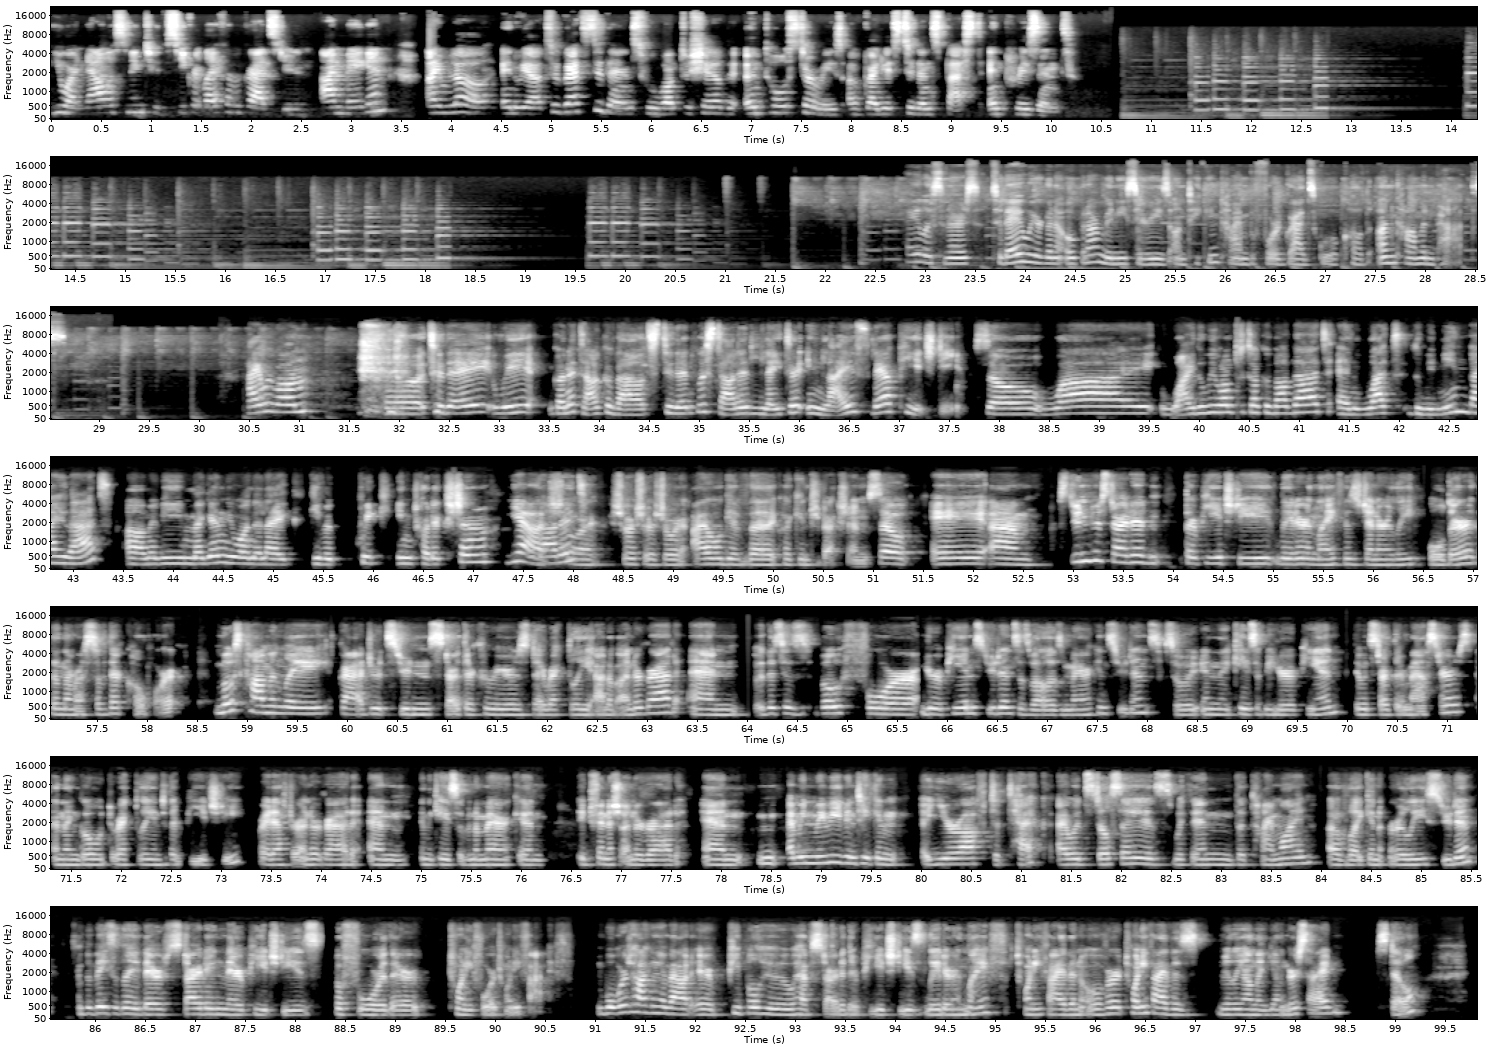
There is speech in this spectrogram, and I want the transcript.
You are now listening to The Secret Life of a Grad Student. I'm Megan. I'm Laure, and we are two grad students who want to share the untold stories of graduate students past and present. Hey listeners, today we are going to open our mini series on taking time before grad school called Uncommon Paths. Hi everyone. Uh, today we're gonna talk about students who started later in life their PhD. So why why do we want to talk about that, and what do we mean by that? Uh, maybe Megan, you want to like give a quick introduction? Yeah, about sure, it? sure, sure, sure. I will give the quick introduction. So, a um, student who started their PhD later in life is generally older than the rest of their cohort. Most commonly, graduate students start their careers directly out of undergrad, and this is both for European students as well as American students. So, in the case of a European, they would start their master's and then go directly into their PhD right after undergrad. And in the case of an American, they'd finish undergrad and i mean maybe even taking a year off to tech i would still say is within the timeline of like an early student but basically they're starting their phds before they're 24 25 what we're talking about are people who have started their phds later in life 25 and over 25 is really on the younger side still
